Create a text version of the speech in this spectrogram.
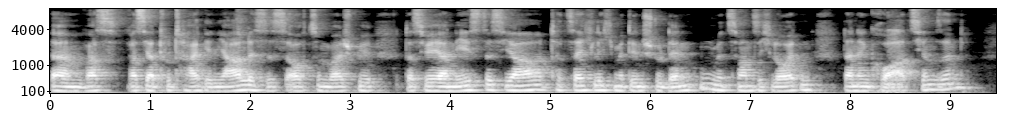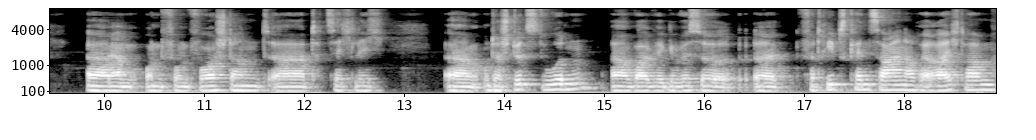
ähm, was, was ja total genial ist, ist auch zum Beispiel, dass wir ja nächstes Jahr tatsächlich mit den Studenten, mit 20 Leuten, dann in Kroatien sind ähm, ja. und vom Vorstand äh, tatsächlich äh, unterstützt wurden, äh, weil wir gewisse äh, Vertriebskennzahlen auch erreicht haben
